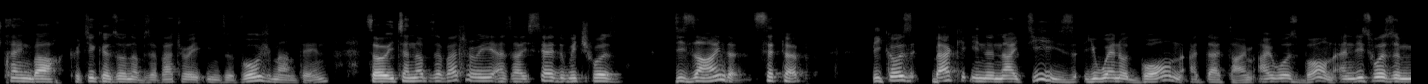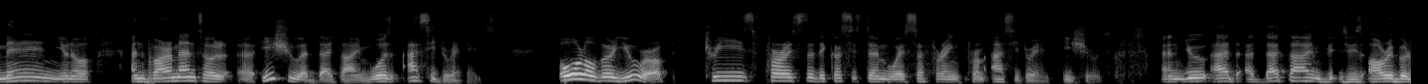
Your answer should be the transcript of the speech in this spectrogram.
Strengbach Critical Zone Observatory in the Vosges Mountain. So it's an observatory, as I said, which was designed, set up, because back in the 90s, you were not born at that time. I was born, and this was the main, you know, environmental uh, issue at that time was acid rains all over Europe, trees, forested ecosystem were suffering from acid rain issues. And you had at that time these horrible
